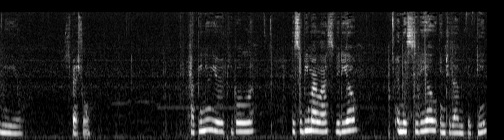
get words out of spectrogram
New Year special. Happy New Year, people. This will be my last video in this studio in 2015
